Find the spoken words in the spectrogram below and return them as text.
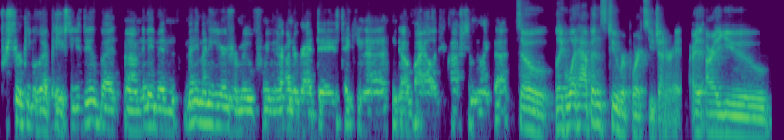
for sure people who have PhDs do, but um, they may have been many, many years removed from even their undergrad days taking a you know biology class or something like that. So, like, what happens to reports you generate? Are, are you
